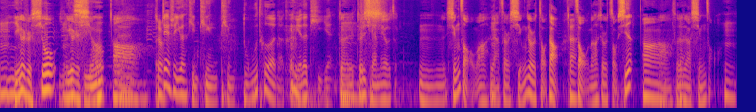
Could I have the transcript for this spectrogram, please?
嗯。一个是修，一个一个是行。行，哦，对。就这是一个挺挺挺独特的、特别的体验，对，之前没有走。嗯，行走嘛，嗯俩字儿，行就是走道，走呢就是走心。啊。啊，所以就叫行走。嗯。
